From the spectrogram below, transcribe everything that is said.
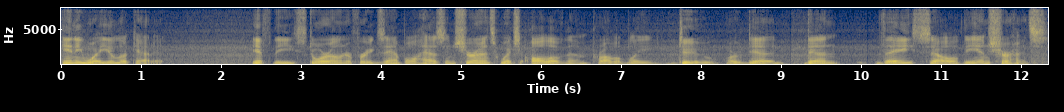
any way you look at it. If the store owner, for example, has insurance, which all of them probably do or did, then they sell the insurance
